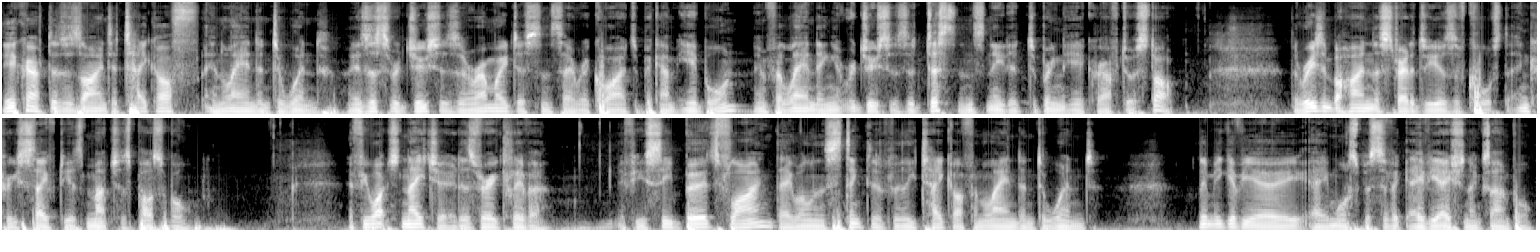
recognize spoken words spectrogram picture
Aircraft are designed to take off and land into wind, as this reduces the runway distance they require to become airborne, and for landing, it reduces the distance needed to bring the aircraft to a stop. The reason behind this strategy is, of course, to increase safety as much as possible. If you watch nature, it is very clever. If you see birds flying, they will instinctively take off and land into wind. Let me give you a, a more specific aviation example.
